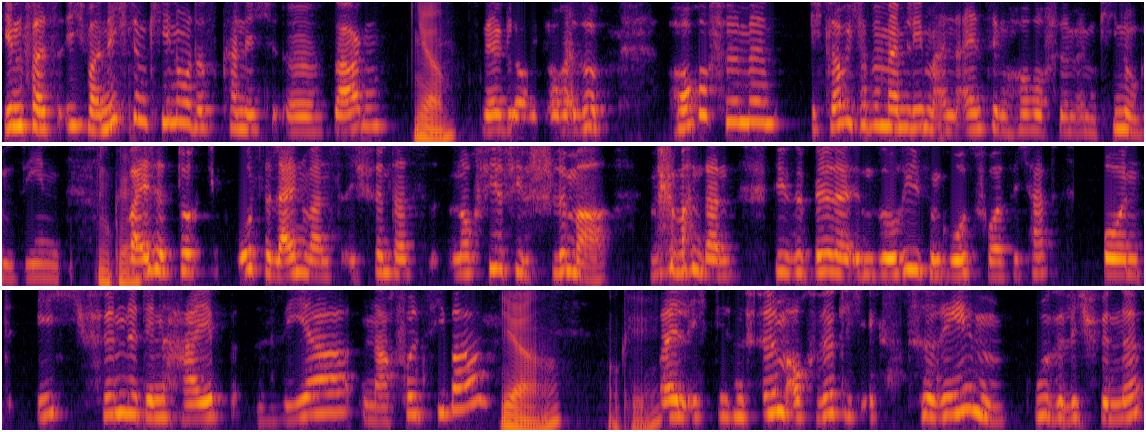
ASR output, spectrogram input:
Jedenfalls, ich war nicht im Kino, das kann ich äh, sagen. Ja, Das wäre, glaube ich, auch. Also Horrorfilme, ich glaube, ich habe in meinem Leben einen einzigen Horrorfilm im Kino gesehen, okay. weil durch die große Leinwand, ich finde das noch viel, viel schlimmer, wenn man dann diese Bilder in so riesengroß vor sich hat. Und ich finde den Hype sehr nachvollziehbar, ja, okay. weil ich diesen Film auch wirklich extrem gruselig finde.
